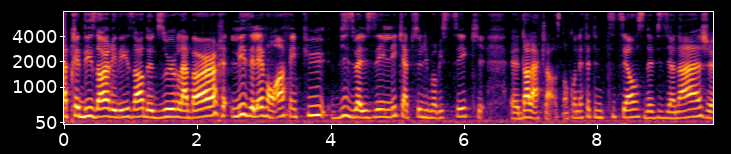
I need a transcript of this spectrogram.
Après des heures et des heures de dur labeur, les élèves ont enfin pu visualiser les capsules humoristiques euh, dans la classe. Donc, on a fait une petite séance de visionnage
